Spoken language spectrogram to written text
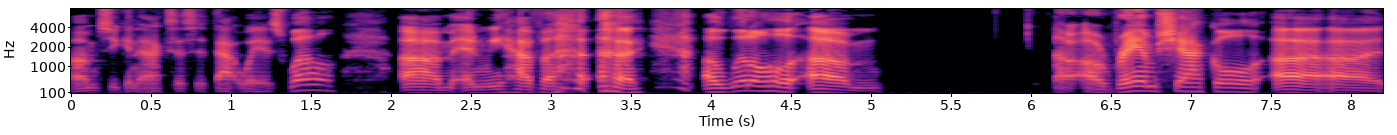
Um, so you can access it that way as well. Um, and we have a, a, a little um, a ramshackle uh, uh,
